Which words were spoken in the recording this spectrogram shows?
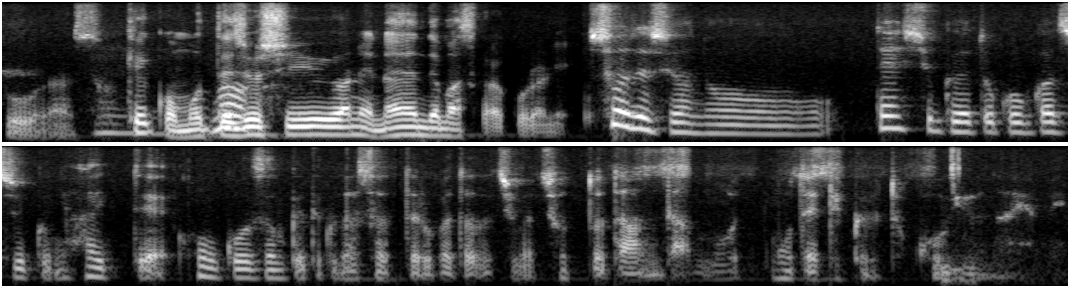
そうなんですよ。うん。結構モテ女子はね悩んでますからこれに。そうですよ。あので宿営と婚活塾に入って本講座を受けてくださってる方たちはちょっとだんだんもモテてくるとこういう悩み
